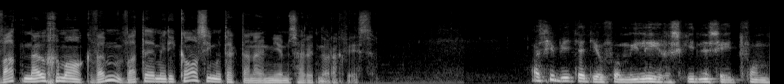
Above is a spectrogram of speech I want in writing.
wat nou gemaak Wim? Watter medikasie moet ek dan nou neem sou dit nodig wees? As jy weet dat jou familie geskiedenis het van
